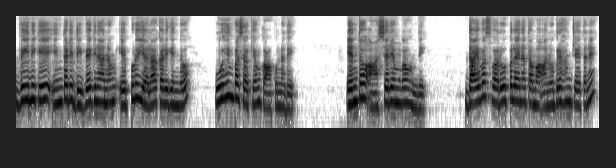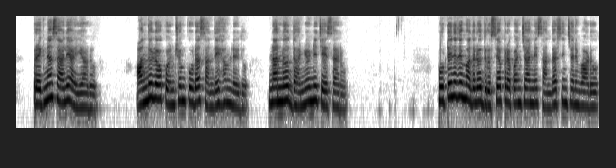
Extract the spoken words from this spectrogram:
వీనికి ఇంతటి దివ్య జ్ఞానం ఎప్పుడు ఎలా కలిగిందో ఊహింపశక్యం కాకున్నది ఎంతో ఆశ్చర్యంగా ఉంది. దైవ స్వరూపులైన తమ అనుగ్రహం చేతనే ప్రజ్ఞాశాలి అయ్యాడు. అందులో కొంచెం కూడా సందేహం లేదు. నన్ను ధన్యుణ్ణి చేశారు. పుట్టినది మొదలు దృశ్య ప్రపంచాన్ని సందర్శించని వాడు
